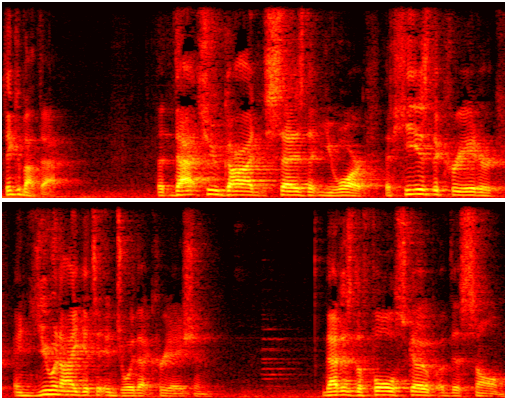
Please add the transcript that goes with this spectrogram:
Think about that. That that's who God says that you are, that He is the creator, and you and I get to enjoy that creation. That is the full scope of this psalm.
